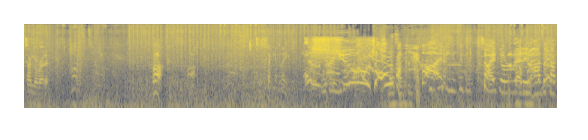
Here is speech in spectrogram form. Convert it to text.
time to Reddit. Fuck! It's a second. Oh, huge! Oh my god! Time to Reddit! it. top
